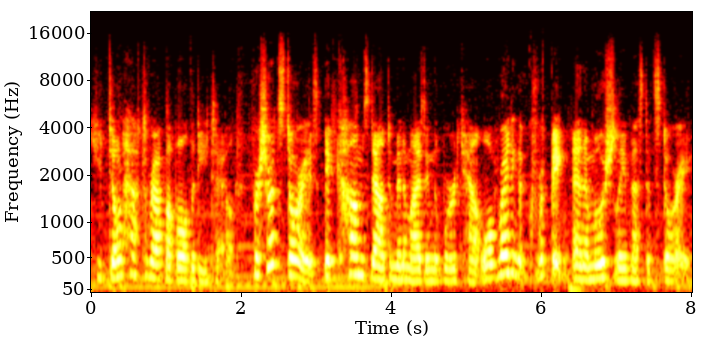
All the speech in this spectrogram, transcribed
You don't have to wrap up all the detail. For short stories, it comes down to minimizing the word count while writing a gripping and emotionally invested story.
